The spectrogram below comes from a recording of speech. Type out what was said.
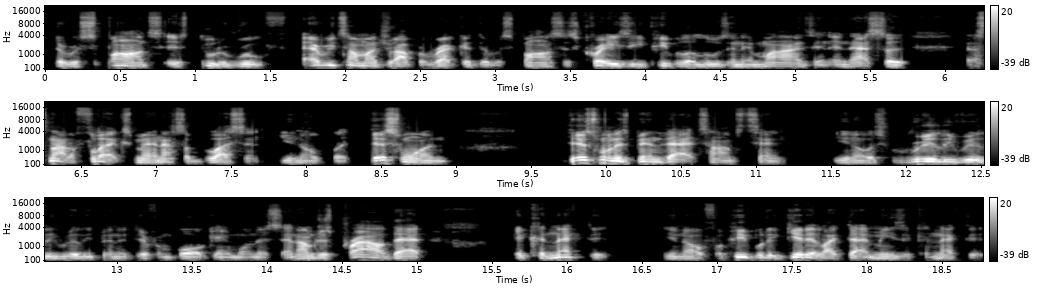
the response is through the roof. Every time I drop a record, the response is crazy. People are losing their minds, and, and that's a that's not a flex, man. That's a blessing, you know. But this one, this one has been that times ten. You know, it's really, really, really been a different ball game on this, and I'm just proud that it connected. You know, for people to get it like that means it connected.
